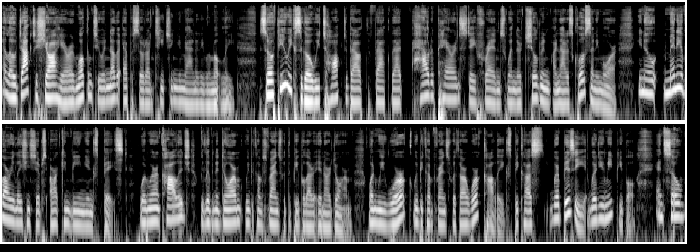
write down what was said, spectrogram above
Hello, Dr. Shaw here, and welcome to another episode on Teaching Humanity Remotely. So, a few weeks ago, we talked about the fact that how do parents stay friends when their children are not as close anymore? You know, many of our relationships are convenience based. When we're in college, we live in a dorm, we become friends with the people that are in our dorm. When we work, we become friends with our work colleagues because we're busy. Where do you meet people? And so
